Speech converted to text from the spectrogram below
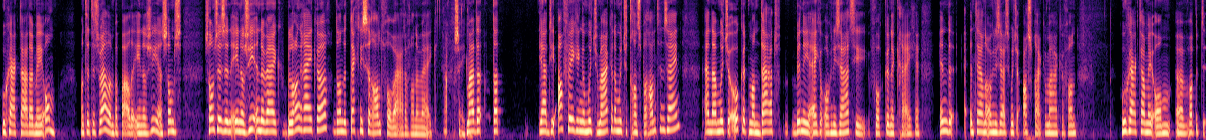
Hoe ga ik daar daarmee om? Want het is wel een bepaalde energie. En soms, soms is een energie in de wijk belangrijker dan de technische randvoorwaarden van een wijk. Ja, zeker. Maar dat, dat, ja, die afwegingen moet je maken, daar moet je transparant in zijn. En daar moet je ook het mandaat binnen je eigen organisatie voor kunnen krijgen. In de interne organisatie moet je afspraken maken van hoe ga ik daarmee om? Uh, wat,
